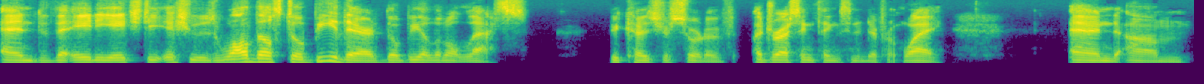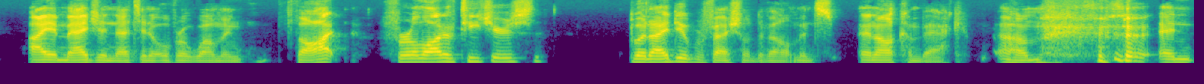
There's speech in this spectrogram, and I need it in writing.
and the adhd issues while they'll still be there they'll be a little less because you're sort of addressing things in a different way. And um i imagine that's an overwhelming thought for a lot of teachers but i do professional developments and i'll come back um, and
